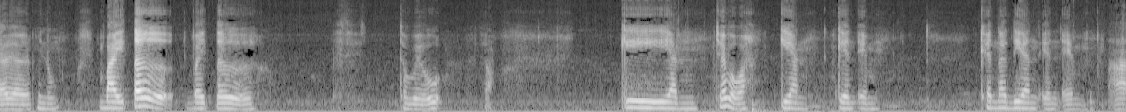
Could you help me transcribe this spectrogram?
อะไรไม่รู้ไบเตอร์ไบเตอร์ทเวลเกียน ใช่ป่าวะเกียน เกียนเอ็มแคนาเดียนเอ็นเอ็มอ่า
